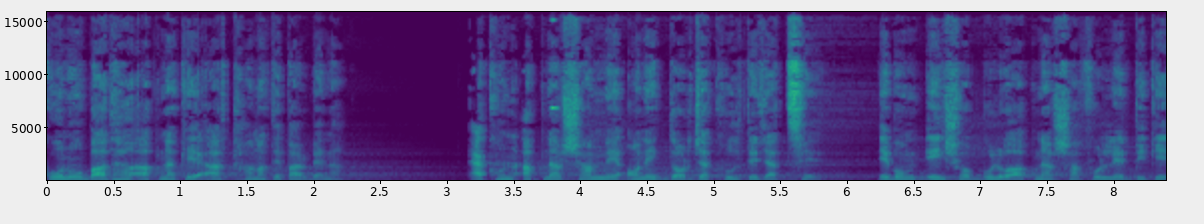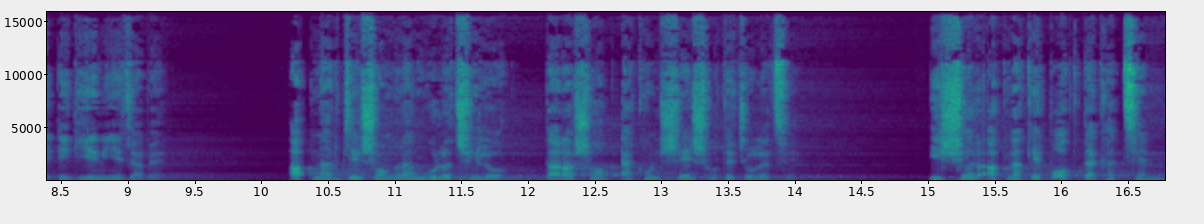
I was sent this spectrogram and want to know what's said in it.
কোনো বাধা আপনাকে আর থামাতে পারবে না। এখন আপনার সামনে অনেক দরজা খুলতে যাচ্ছে এবং এই সবগুলো আপনার সাফল্যের দিকে এগিয়ে নিয়ে যাবে। আপনার যে সংগ্রামগুলো ছিল, তারা সব এখন শেষ হতে চলেছে। ঈশ্বর আপনাকে পথ দেখাচ্ছেন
